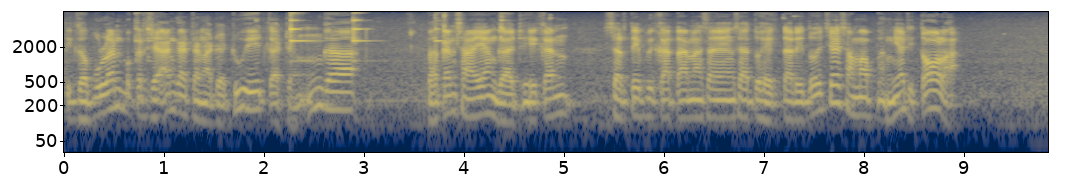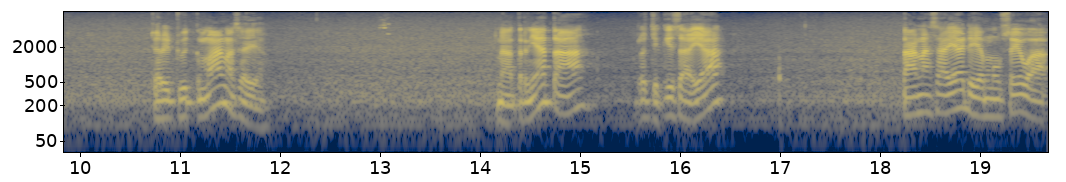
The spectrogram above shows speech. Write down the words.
Tiga bulan pekerjaan kadang ada duit, kadang enggak. Bahkan saya enggak kan sertifikat tanah saya yang satu hektar itu aja sama banknya ditolak. Cari duit ke mana saya? Nah ternyata rezeki saya tanah saya ada yang mau sewa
